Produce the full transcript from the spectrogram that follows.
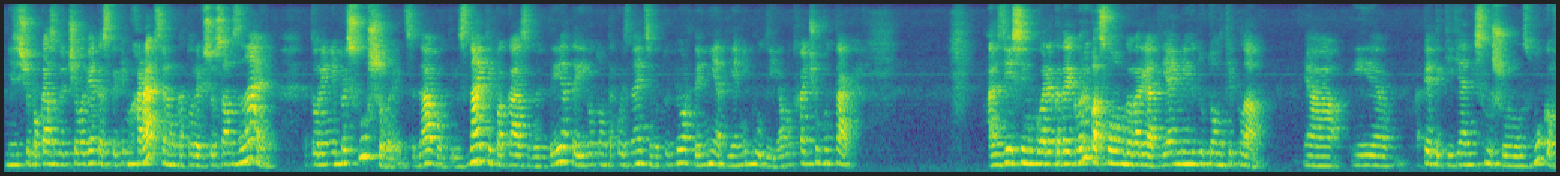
мне еще показывают человека с таким характером, который все сам знает, который не прислушивается, да, вот и знаки показывают, и это, и вот он такой, знаете, вот упертый, нет, я не буду, я вот хочу вот так. А здесь ему говорят, когда я говорю, под словом говорят, я имею в виду тонкий план. А, и опять-таки я не слышу звуков,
